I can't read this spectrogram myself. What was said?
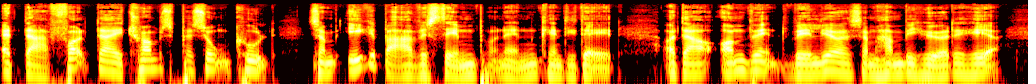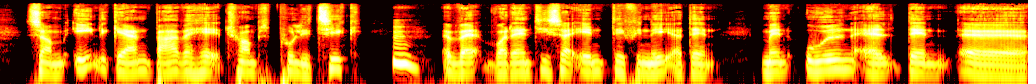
at der er folk, der er i Trumps personkult, som ikke bare vil stemme på en anden kandidat, og der er omvendt vælgere, som ham vi hørte her, som egentlig gerne bare vil have Trumps politik, mm. hvordan de så end definerer den, men uden al den øh,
